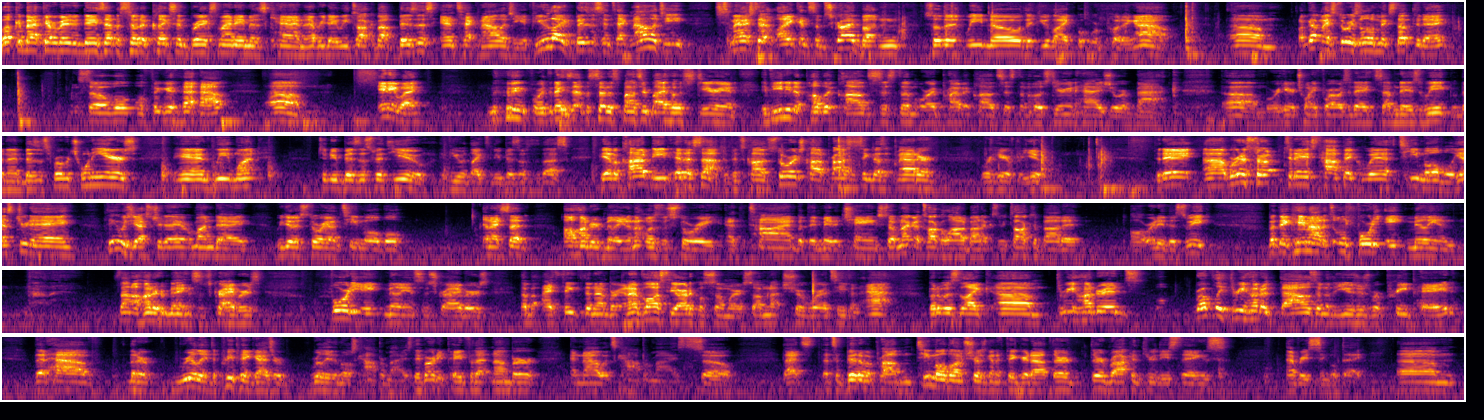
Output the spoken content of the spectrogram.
Welcome back, everybody, to today's episode of Clicks and Bricks. My name is Ken. Every day we talk about business and technology. If you like business and technology, smash that like and subscribe button so that we know that you like what we're putting out. Um, I've got my stories a little mixed up today, so we'll, we'll figure that out. Um, anyway, moving forward, today's episode is sponsored by Hostirian. If you need a public cloud system or a private cloud system, Hostirian has your back. Um, we're here 24 hours a day, seven days a week. We've been in business for over 20 years, and we want to do business with you if you would like to do business with us. If you have a cloud need, hit us up. If it's cloud storage, cloud processing, doesn't matter. We're here for you. Today, uh, we're going to start today's topic with T Mobile. Yesterday, I think it was yesterday or Monday, we did a story on T Mobile, and I said 100 million, and that was the story at the time, but they made a change. So I'm not going to talk a lot about it because we talked about it already this week. But they came out, it's only 48 million. it's not 100 million subscribers, 48 million subscribers. Uh, I think the number, and I've lost the article somewhere, so I'm not sure where it's even at. But it was like um, 300, roughly 300,000 of the users were prepaid that have, that are really, the prepaid guys are really the most compromised. They've already paid for that number, and now it's compromised. So that's that's a bit of a problem. T-Mobile, I'm sure, is going to figure it out. They're they're rocking through these things every single day. Um,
